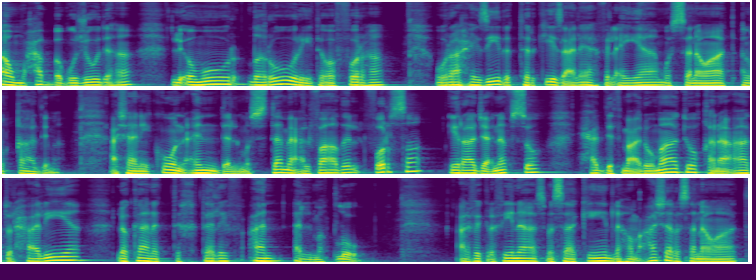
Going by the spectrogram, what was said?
أو محبب وجودها لأمور ضروري توفرها وراح يزيد التركيز عليها في الأيام والسنوات القادمة. عشان يكون عند المستمع الفاضل فرصة يراجع نفسه يحدث معلوماته قناعاته الحالية لو كانت تختلف عن المطلوب. على فكرة في ناس مساكين لهم عشر سنوات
